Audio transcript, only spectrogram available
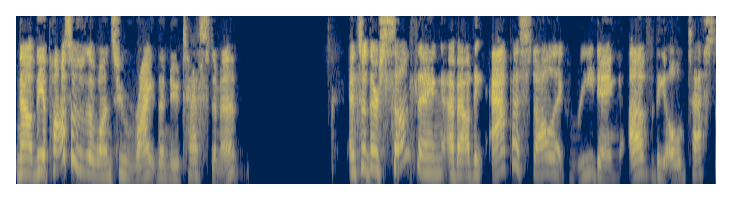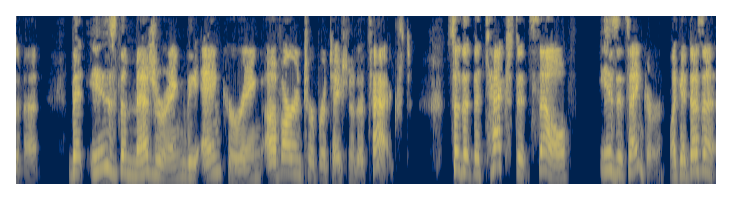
Now, the apostles are the ones who write the New Testament. And so there's something about the apostolic reading of the Old Testament that is the measuring, the anchoring of our interpretation of the text. So that the text itself is its anchor. Like it doesn't,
